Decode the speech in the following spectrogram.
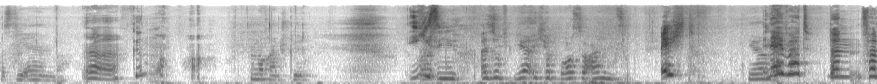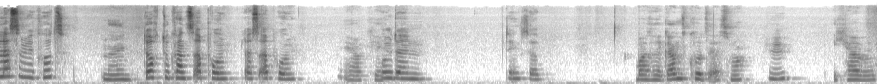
hast die Amber. Ja, genau. Und noch ein Spiel. Easy. Also, Ja, ich habe Bronze 1. echt? Ja. Nee, warte. Dann verlassen wir kurz. Nein. Doch, du kannst abholen. Lass abholen. Ja, okay. Hol dein Dings ab. Warte, ganz kurz erstmal. Hm? Ich habe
